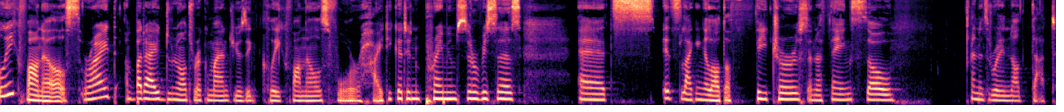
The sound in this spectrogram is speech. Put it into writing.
ClickFunnels, right? But I do not recommend using ClickFunnels for high ticket and premium services. It's it's lacking a lot of features and things, so and it's really not that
